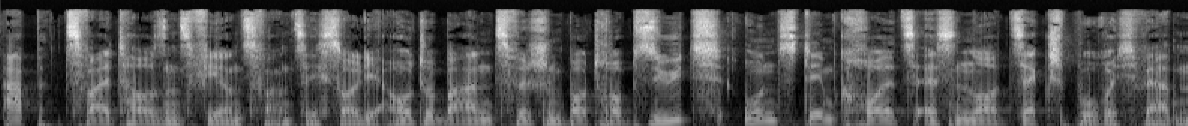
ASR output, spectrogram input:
Ab 2024 soll die Autobahn zwischen Bottrop Süd und dem Kreuz Essen Nord sechsspurig werden.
